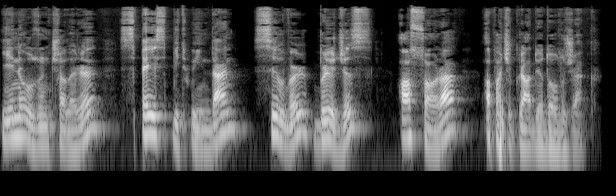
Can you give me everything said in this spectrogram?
yeni uzun çaları Space Between'den Silver Bridges az sonra Apaçık Radyo'da olacak.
